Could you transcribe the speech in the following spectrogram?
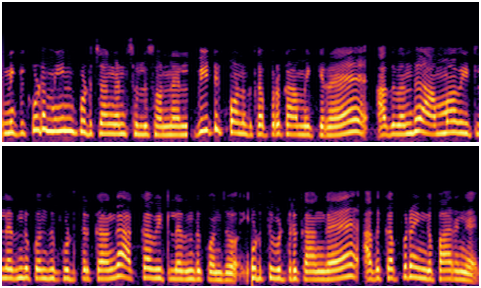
இன்றைக்கி கூட மீன் பிடிச்சாங்கன்னு சொல்லி சொன்னேன். வீட்டுக்கு போனதுக்கப்புறம் காமிக்கிறேன். அது வந்து அம்மா வீட்டிலேருந்து கொஞ்சம் கொடுத்துருக்காங்க அக்கா வீட்டிலேருந்து கொஞ்சம் கொடுத்து விட்டுருக்காங்க. அதுக்கப்புறம் இங்கே பாருங்கள்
